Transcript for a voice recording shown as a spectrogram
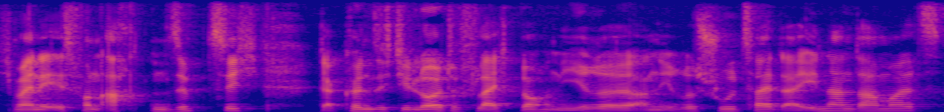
Ich meine, er ist von 78, da können sich die Leute vielleicht noch an ihre, an ihre Schulzeit erinnern damals.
